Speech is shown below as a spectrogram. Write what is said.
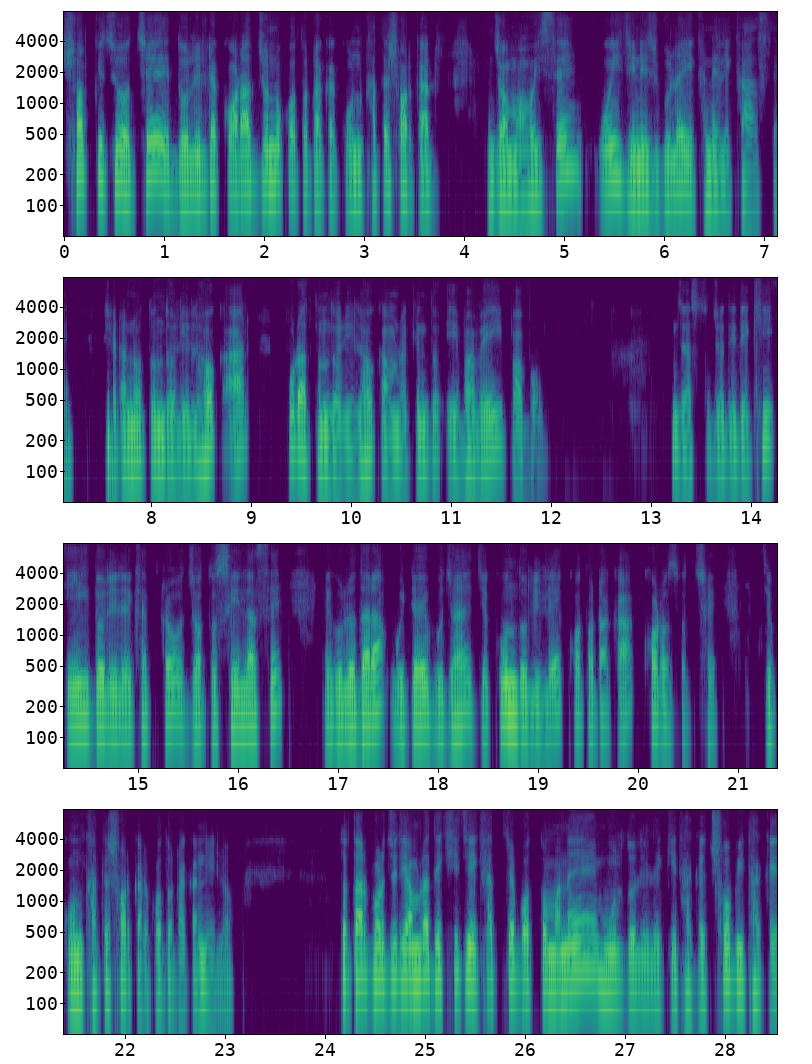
সবকিছু হচ্ছে দলিলটা করার জন্য কত টাকা, কোন খাতে সরকার জমা হয়েছে ওই জিনিসগুলাই এখানে লেখা আছে। সেটা নতুন দলিল হোক আর পুরাতন দলিল হোক, আমরা কিন্তু এভাবেই পাবো। জাস্ট যদি দেখি, এই দলিলের ক্ষেত্রেও যত সিল আছে, এগুলো দ্বারা ওইটাই বুঝায় যে কোন দলিলে কত টাকা খরচ হচ্ছে। যে কোন খাতে সরকার কত টাকা নিল। তো তারপর যদি আমরা দেখি যে এক্ষেত্রে বর্তমানে মূল দলিলে কি থাকে? ছবি থাকে।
